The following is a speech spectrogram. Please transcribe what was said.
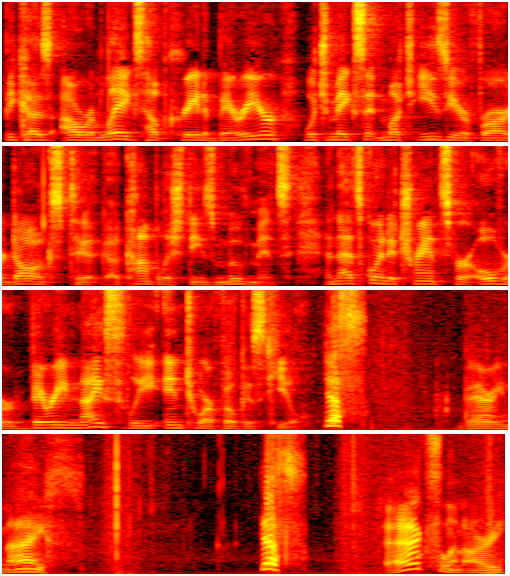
because our legs help create a barrier, which makes it much easier for our dogs to accomplish these movements. And that's going to transfer over very nicely into our focused heel. Yes. Very nice. Yes. Excellent, Ari.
